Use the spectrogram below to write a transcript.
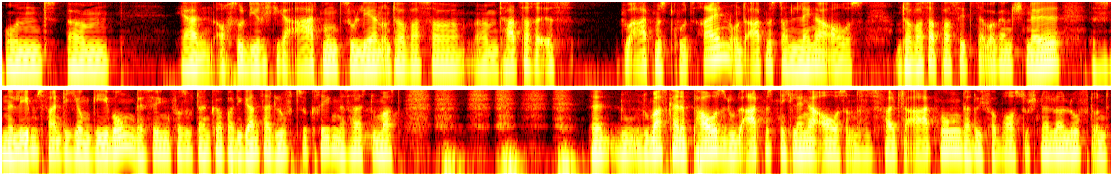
Und ähm, ja, auch so die richtige Atmung zu lernen unter Wasser. Ähm, Tatsache ist, Du atmest kurz ein und atmest dann länger aus. Unter Wasser passiert es aber ganz schnell. Das ist eine lebensfeindliche Umgebung, deswegen versucht dein Körper die ganze Zeit Luft zu kriegen. Das heißt, du machst du, du machst keine Pause, du atmest nicht länger aus und das ist falsche Atmung, dadurch verbrauchst du schneller Luft und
